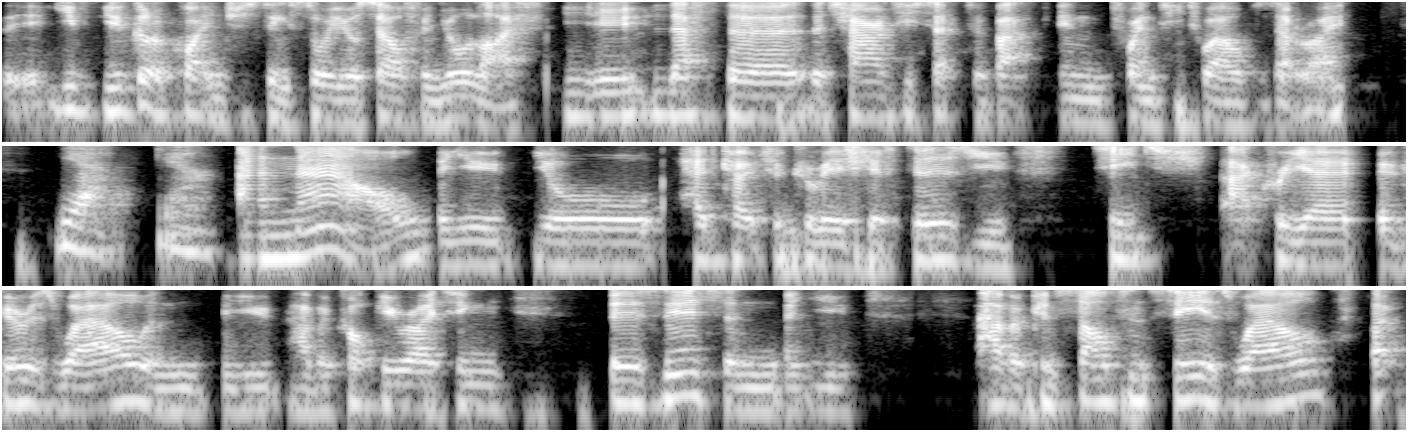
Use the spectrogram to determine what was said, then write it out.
you've you've got a quite interesting story yourself in your life. You left the the charity sector back in 2012. Is that right? Yeah, yeah. And now you you're head coach of Career Shifters. You teach Acro Yoga as well, and you have a copywriting business, and you have a consultancy as well. But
